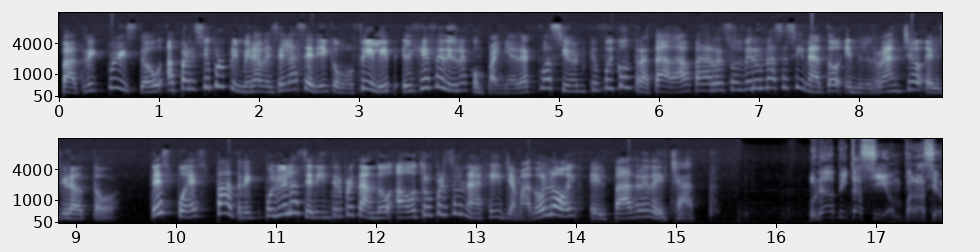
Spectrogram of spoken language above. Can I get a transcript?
Patrick Bristow apareció por primera vez en la serie como Philip, el jefe de una compañía de actuación que fue contratada para resolver un asesinato en el rancho El Grotto. Después, Patrick volvió a la serie interpretando a otro personaje llamado Lloyd, el padre de Chad. Una habitación para Sir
